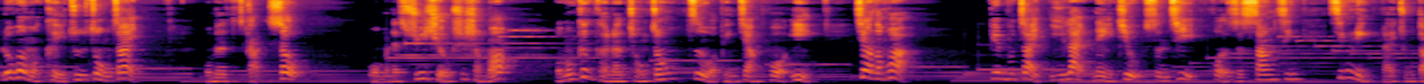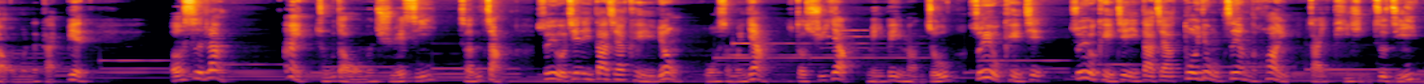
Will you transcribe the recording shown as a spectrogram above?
如果我们可以注重在我们的感受，我们的需求是什么，我们更可能从中自我评价获益。这样的话，便不再依赖内疚、生气或者是伤心心灵来主导我们的改变，而是让爱主导我们学习成长。所以我建议大家可以用“我什么样的需要没被满足”，所以我可以建，所以我可以建议大家多用这样的话语来提醒自己：“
